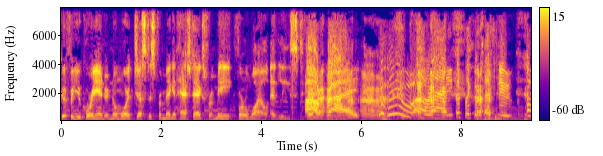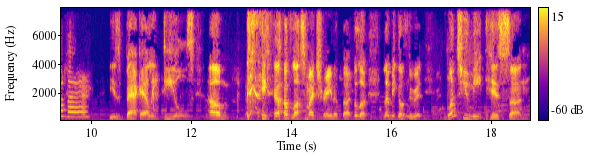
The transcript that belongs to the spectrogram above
good for you, Coriander. No more justice for Megan hashtags for me for a while at least. All right. Woohoo! All right. That's like the best news ever. These back alley deals. Um, I've lost my train of thought. But look, let me go through it. Once you meet his son,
